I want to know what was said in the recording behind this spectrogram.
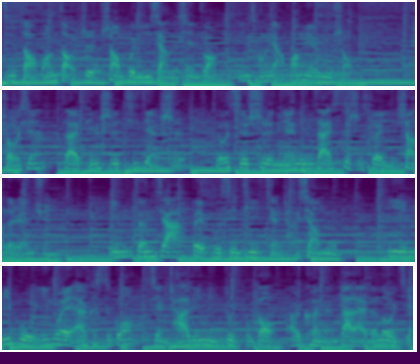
及早防早治尚不理想的现状，应从两方面入手。首先，在平时体检时，尤其是年龄在四十岁以上的人群。应增加肺部 CT 检查项目，以弥补因为 X 光检查灵敏度不够而可能带来的漏检。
